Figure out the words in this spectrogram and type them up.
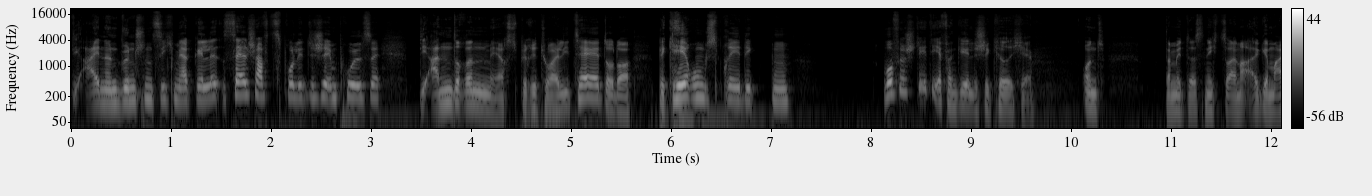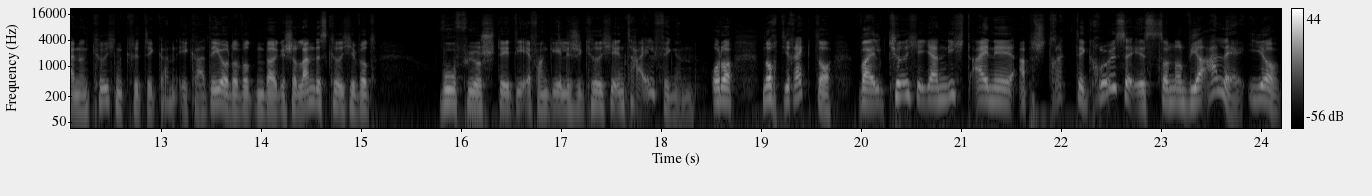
Die einen wünschen sich mehr gesellschaftspolitische Impulse, die anderen mehr Spiritualität oder Bekehrungspredigten. Wofür steht die evangelische Kirche? Und damit das nicht zu einer allgemeinen Kirchenkritik an EKD oder Württembergischer Landeskirche wird, wofür steht die evangelische Kirche in Teilfingen? Oder noch direkter, weil Kirche ja nicht eine abstrakte Größe ist, sondern wir alle, ihr,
